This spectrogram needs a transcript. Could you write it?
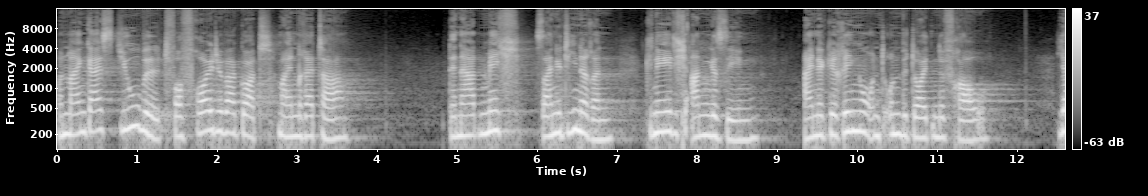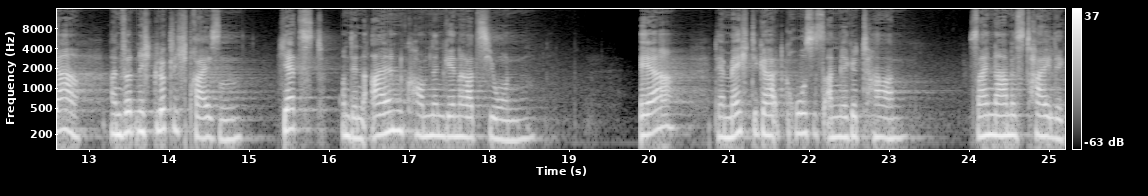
Und mein Geist jubelt vor Freude über Gott, meinen Retter. Denn er hat mich, seine Dienerin, gnädig angesehen, eine geringe und unbedeutende Frau. Ja, man wird mich glücklich preisen, jetzt und in allen kommenden Generationen. Er, der Mächtige, hat Großes an mir getan. Sein Name ist heilig.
